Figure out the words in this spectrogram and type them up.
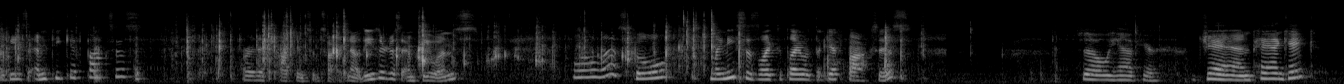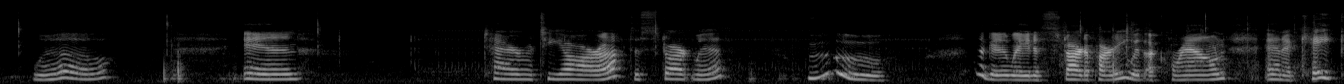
Are these empty gift boxes? Or are they Shopkins inside? No, these are just empty ones. Well, that's cool. My nieces like to play with the gift boxes. So we have here Jan Pancake. Whoa. And Tara Tiara to start with. Ooh. That's a good way to start a party with a crown and a cake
